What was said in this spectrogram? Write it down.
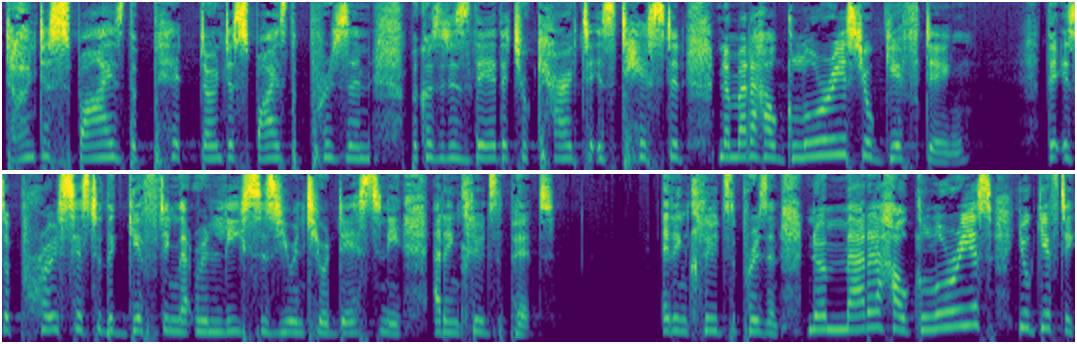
Don't despise the pit. Don't despise the prison because it is there that your character is tested. No matter how glorious your gifting, there is a process to the gifting that releases you into your destiny and includes the pit. It includes the prison. No matter how glorious your gifting,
